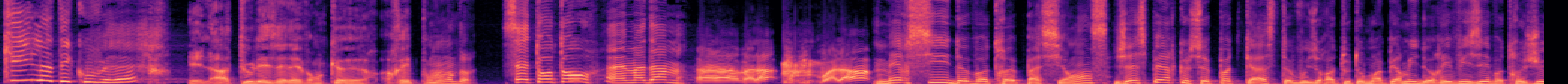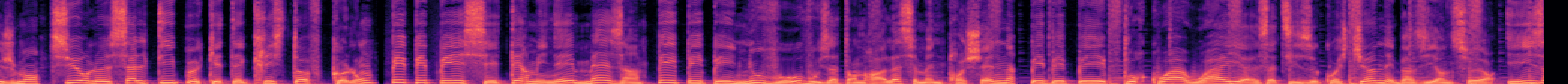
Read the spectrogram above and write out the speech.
qui l'a découvert? Et là, tous les élèves en chœur répondent C'est Toto, hein, madame? Voilà, voilà, voilà. Merci de votre patience. J'espère que ce podcast vous aura tout au moins permis de réviser votre jugement sur le sale type qu'était Christophe Colomb. PPP, c'est terminé, mais un PPP nouveau vous attendra la semaine prochaine. PPP, pourquoi, why, that is the question, et ben the answer is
